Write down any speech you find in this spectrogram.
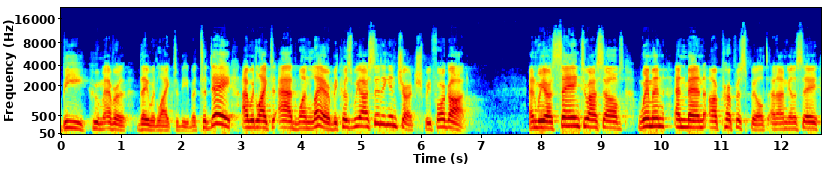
be whomever they would like to be. But today, I would like to add one layer because we are sitting in church before God. And we are saying to ourselves, women and men are purpose built. And I'm going to say,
